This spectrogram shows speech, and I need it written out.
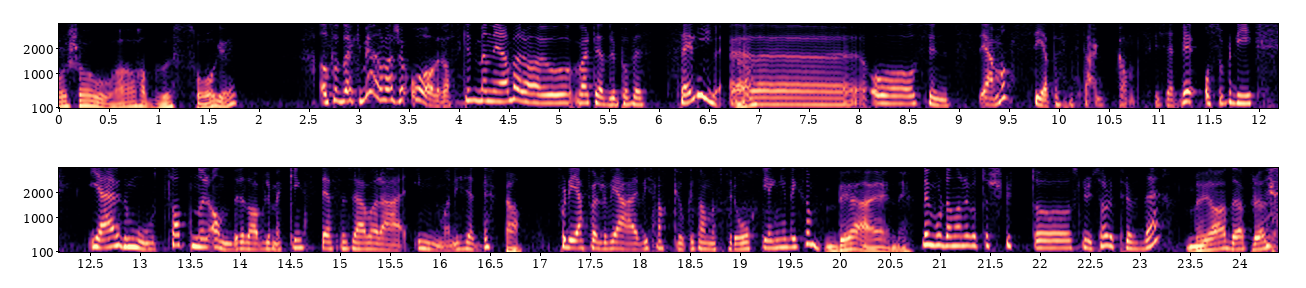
og showa og hadde det så gøy. Altså, Det er ikke meningen å være så overrasket, men jeg bare har jo vært edru på fest selv. eh, og syns Jeg må si at jeg syns det er ganske kjedelig. Også fordi jeg er liksom motsatt når andre da blir møkkings. Det syns jeg bare er innmari kjedelig. Ja. Fordi jeg føler vi, er, vi snakker jo ikke samme språk lenger, liksom. Det er jeg enig i. Men hvordan har det gått å slutte å snuse? Har du prøvd det? Men ja, det har jeg prøvd.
